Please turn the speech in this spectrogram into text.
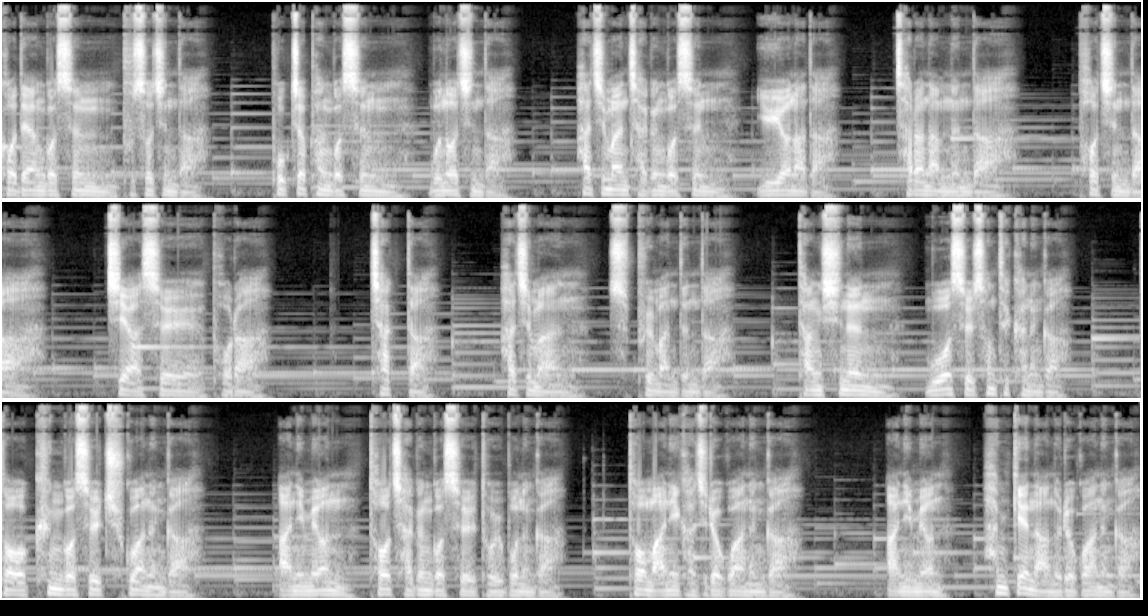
거대한 것은 부서진다. 복잡한 것은 무너진다. 하지만 작은 것은 유연하다. 살아남는다. 퍼진다. 씨앗을 보라. 작다. 하지만 숲을 만든다. 당신은 무엇을 선택하는가? 더 큰 것을 추구하는가? 아니면 더 작은 것을 돌보는가? 더 많이 가지려고 하는가? 아니면 함께 나누려고 하는가?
